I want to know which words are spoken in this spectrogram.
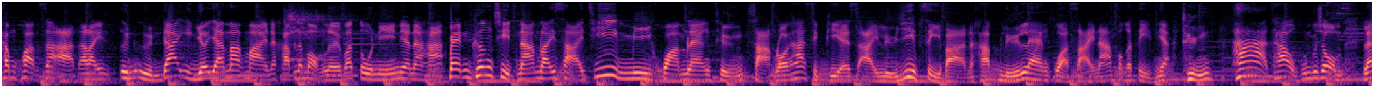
ทำความสะอาดอะไรอื่น ๆ ได้อีกเยอะแยะมากมายนะครับและบอกเลยว่าตัวนี้เนี่ยนะฮะเป็นเครื่องฉีดน้ำไร้สายที่มีความแรงถึง 350 psi หรือ 24 บาร์นะครับหรือแรงกว่าสายน้ำปกติเนี่ยถึง 5 เท่าคุณผู้ชม และ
